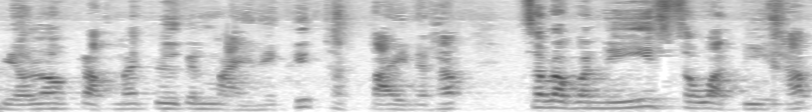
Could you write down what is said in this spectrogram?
เดี๋ยวเรากลับมาเจอกันใหม่ในคลิปถัดไปนะครับสำหรับวันนี้สวัสดีครับ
